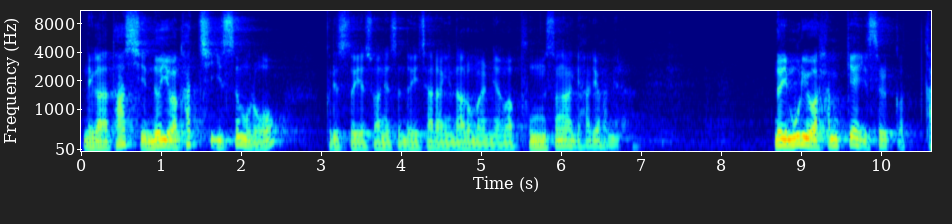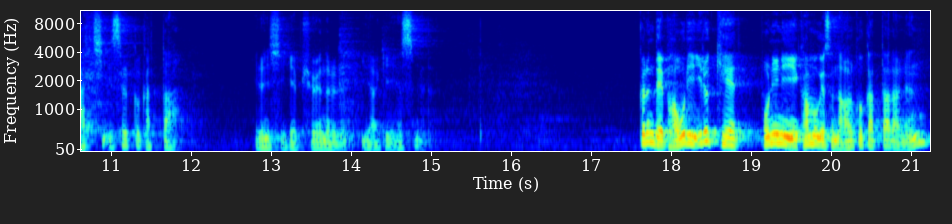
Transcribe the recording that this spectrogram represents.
내가 다시 너희와 같이 있으므로 그리스도 예수 안에서 너희 자랑이 나로 말미암아 풍성하게 하려 함이라. 너희 무리와 함께 있을 것, 같이 있을 것 같다. 이런 식의 표현을 이야기했습니다. 그런데 바울이 이렇게 본인이 감옥에서 나올 것 같다라는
